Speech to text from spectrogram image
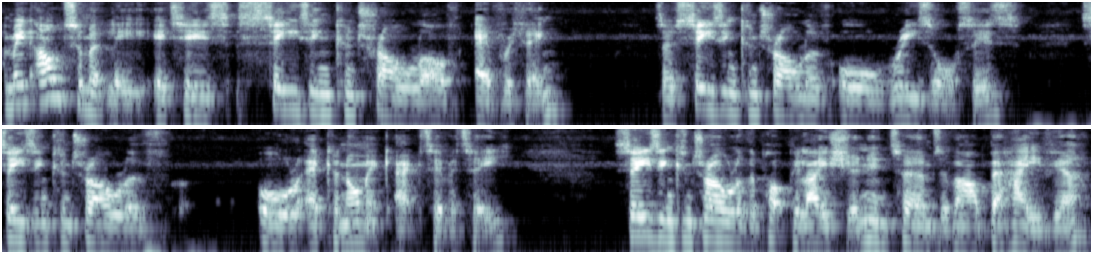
I mean, ultimately, it is seizing control of everything. So, seizing control of all resources, seizing control of all economic activity, seizing control of the population in terms of our behaviour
